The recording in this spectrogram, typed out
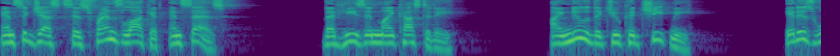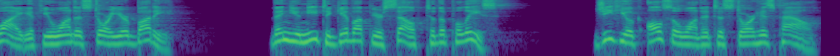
and suggests his friend's locket and says that he's in my custody. I knew that you could cheat me. It is why if you want to store your buddy, then you need to give up yourself to the police. Ji-hyuk also wanted to store his pal,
